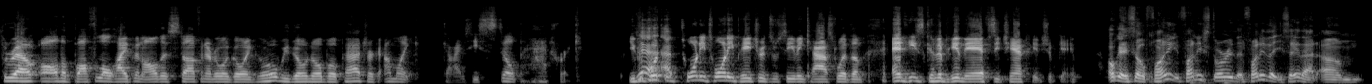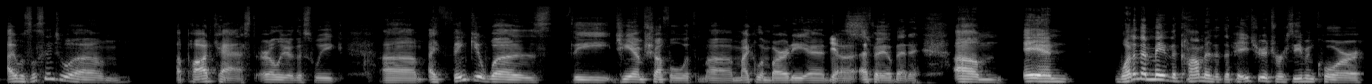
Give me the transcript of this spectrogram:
throughout all the Buffalo hype and all this stuff, and everyone going, "Oh, we don't know about Patrick," I'm like, guys, he's still Patrick. You can Yeah, put the I- 2020 Patriots receiving cast with him, and he's going to be in the AFC Championship game. Okay, so funny, funny story. That funny that you say that. Um, I was listening to um a podcast earlier this week. Um, I think it was the GM Shuffle with uh, Mike Lombardi and Yes. uh, Fa Obede. Um, and one of them made the comment that the Patriots receiving corps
